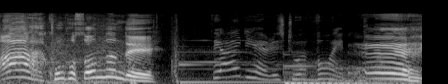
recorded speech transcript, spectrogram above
아 공포 썼는데. 에이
